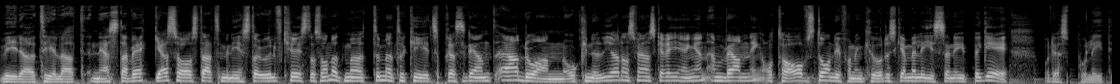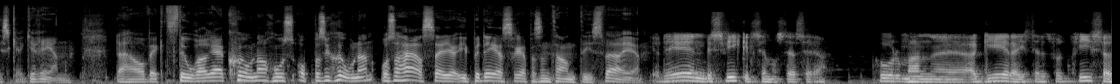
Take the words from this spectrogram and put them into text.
Vidare till att nästa vecka så har statsminister Ulf Kristersson ett möte med Turkiets president Erdogan och nu gör den svenska regeringen en vändning och tar avstånd ifrån den kurdiska milisen YPG och dess politiska gren. Det här har väckt stora reaktioner hos oppositionen och så här säger YPDs representant i Sverige. Ja, det är en besvikelse måste jag säga hur man eh, agerar istället för att prisa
